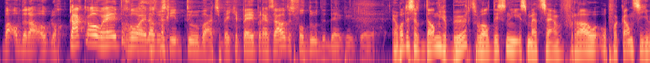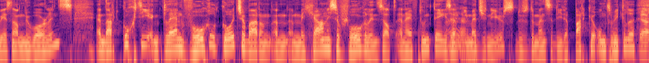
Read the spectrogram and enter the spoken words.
Maar om er nou ook nog kak overheen te gooien, dat is misschien too much. Een beetje peper en zout is voldoende, denk ik. eh. En wat is er dan gebeurd? Walt Disney is met zijn vrouw op vakantie geweest naar New Orleans. En daar kocht hij een klein vogelkootje waar een, een, een mechanische vogel in zat. En hij heeft toen tegen zijn Ah, ja. Imagineers, dus de mensen die de parken ontwikkelen, Ja.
